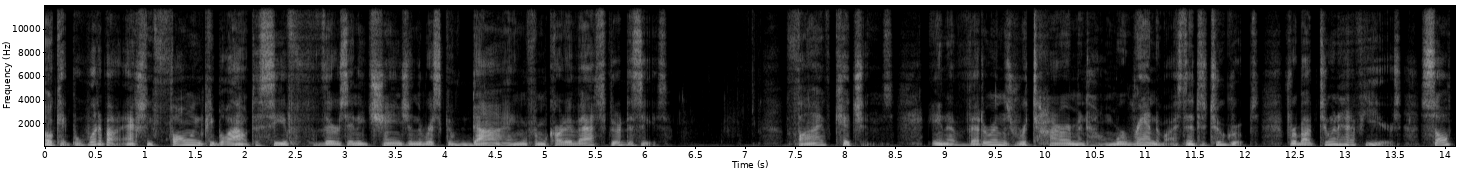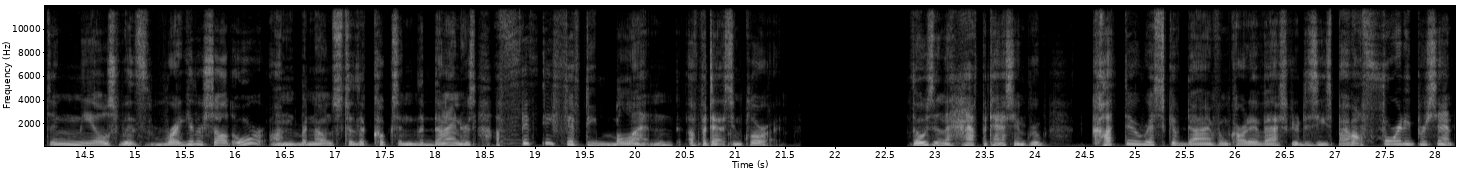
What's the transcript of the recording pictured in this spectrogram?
OK, but what about actually following people out to see if there's any change in the risk of dying from cardiovascular disease? Five kitchens in a veterans' retirement home were randomized into two groups for about two and a half years, salting meals with regular salt or, unbeknownst to the cooks and the diners, a 50-50 blend of potassium chloride. Those in the half potassium group cut their risk of dying from cardiovascular disease by about 40%,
